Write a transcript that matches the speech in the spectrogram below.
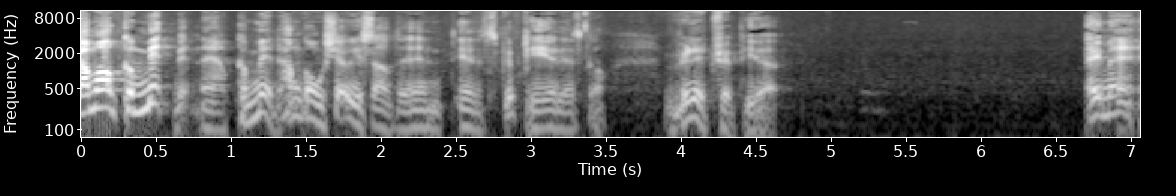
Come on, commitment now. Commit. I'm going to show you something in, in the scripture here that's going to really trip you up. Amen.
